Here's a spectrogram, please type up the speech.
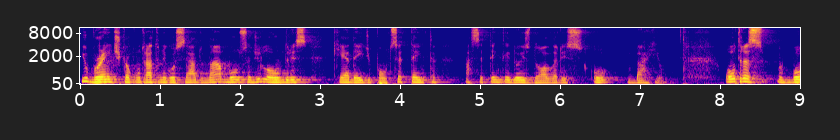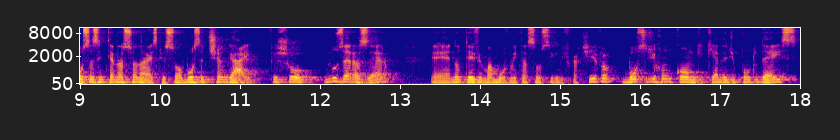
e o Brent, que é o contrato negociado na Bolsa de Londres, queda aí de 0,70 a 72 dólares o barril. Outras bolsas internacionais, pessoal, a bolsa de Xangai fechou no 0 a 0, é, não teve uma movimentação significativa. Bolsa de Hong Kong, queda de 0,10,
